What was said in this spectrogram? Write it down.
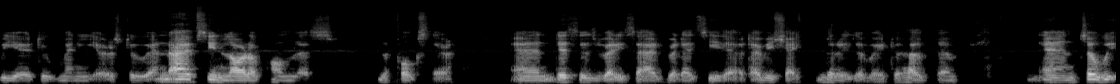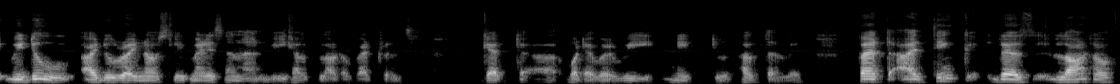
va too many years too and i have seen a lot of homeless the folks there. And this is very sad but i see that. I wish i there is a way to help them and so we, we do i do right now sleep medicine and we help a lot of veterans get uh, whatever we need to help them with. But i think there's a lot of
